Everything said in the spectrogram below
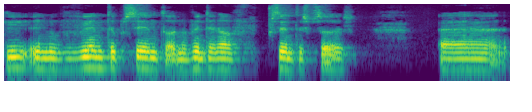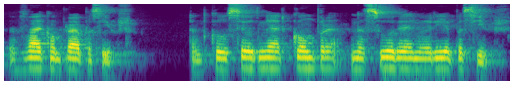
que em 90% ou 99% das pessoas uh, vai comprar passivos. Portanto, com o seu dinheiro compra, na sua grande maioria, passivos.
